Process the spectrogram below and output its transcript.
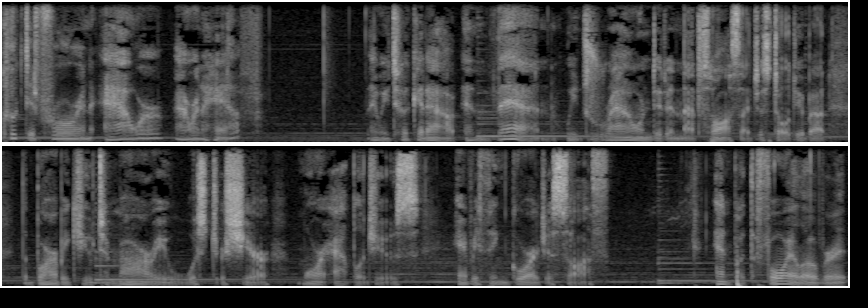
Cooked it for an hour, hour and a half. Then we took it out and then we drowned it in that sauce I just told you about the barbecue, tamari, Worcestershire, more apple juice, everything gorgeous sauce. And put the foil over it.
